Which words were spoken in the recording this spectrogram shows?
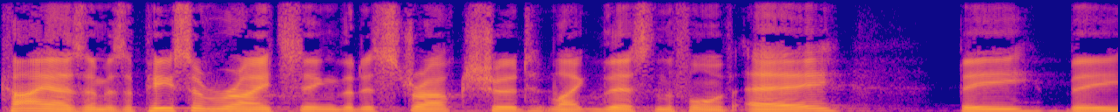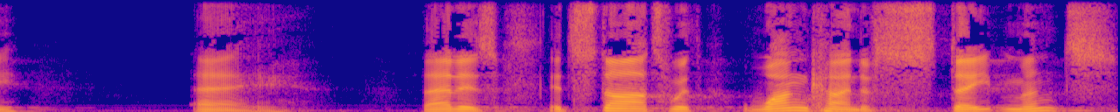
Chiasm is a piece of writing that is structured like this in the form of A, B, B, A. That is, it starts with one kind of statement,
